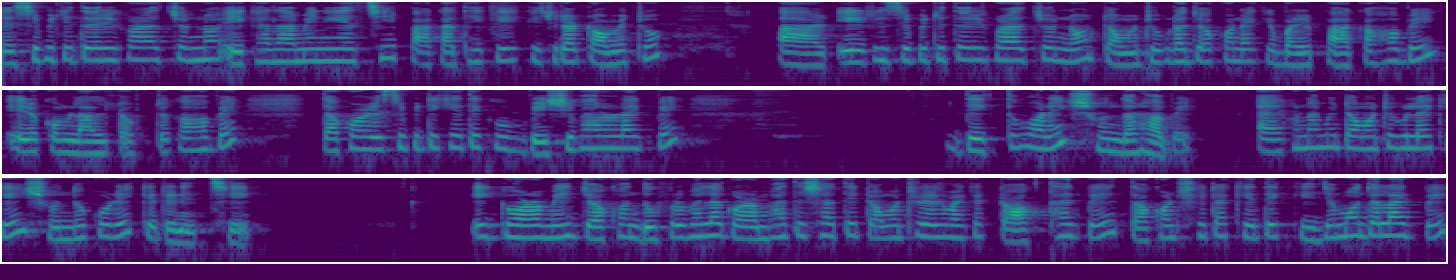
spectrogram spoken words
রেসিপিটি তৈরি করার জন্য এখানে আমি নিয়েছি পাকা থেকে কিছুটা টমেটো। আর এই রেসিপিটি তৈরি করার জন্য টমেটোগুলো যখন একেবারে পাকা হবে, এরকম লাল টকটকা হবে, তখন রেসিপিটি খেতে খুব বেশি ভালো লাগবে। দেখতেও অনেক সুন্দর হবে। এখন আমি টমেটোগুলোকে সুন্দর করে কেটে নিচ্ছি। এই গরমে যখন দুপুরবেলা গরম ভাতের সাথে টমেটোর এরকম একটা টক থাকবে, তখন সেটা খেতে কী যে মজা লাগবে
